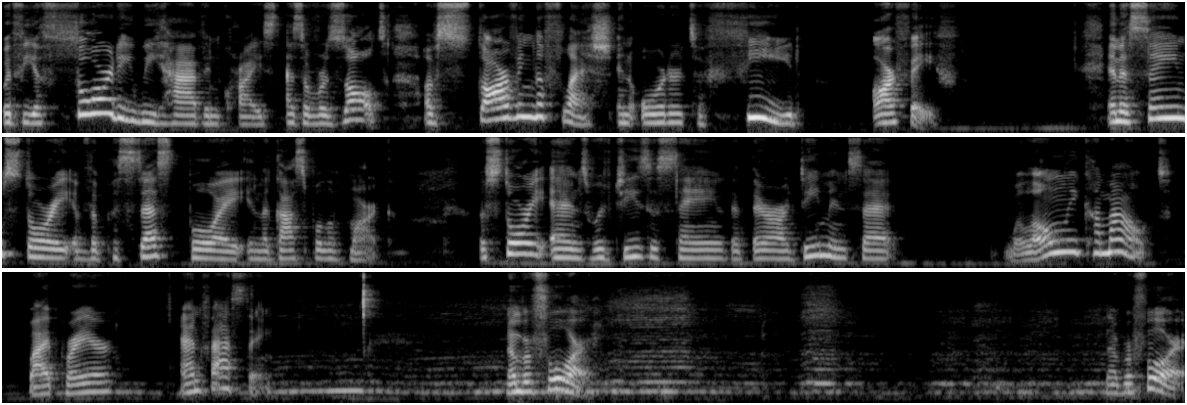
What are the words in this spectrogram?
with the authority we have in Christ as a result of starving the flesh in order to feed our faith. In the same story of the possessed boy in the Gospel of Mark, the story ends with Jesus saying that there are demons that will only come out by prayer and fasting. Number four. Number four.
